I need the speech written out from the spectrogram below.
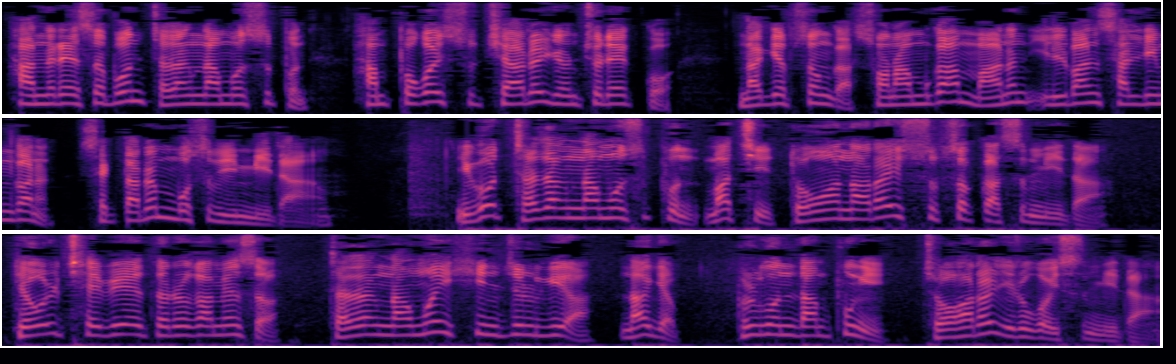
하늘에서 본 자작나무 숲은 한 폭의 수채화를 연출했고 낙엽송과 소나무가 많은 일반 산림과는 색다른 모습입니다. 이곳 자작나무 숲은 마치 동화나라의 숲속 같습니다. 겨울 채비에 들어가면서 자작나무의 흰 줄기와 낙엽, 붉은 단풍이 조화를 이루고 있습니다.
